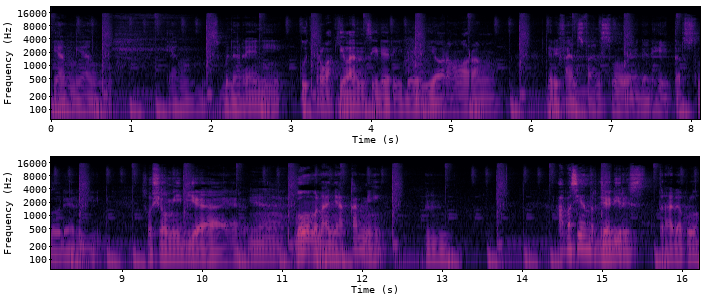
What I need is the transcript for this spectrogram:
yang yang yang sebenarnya ini gue perwakilan sih dari dari orang-orang dari fans-fans lo ya dari haters lo dari social media ya. Iya. gue mau menanyakan nih hmm, apa sih yang terjadi Riz terhadap lo?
